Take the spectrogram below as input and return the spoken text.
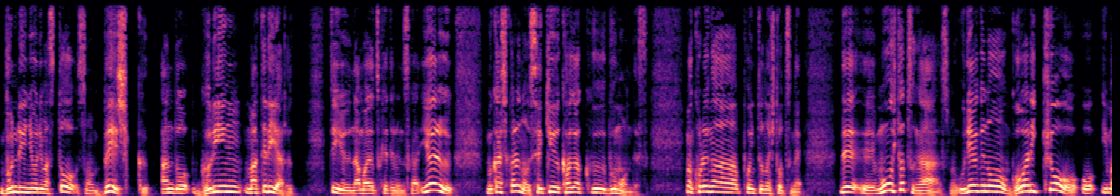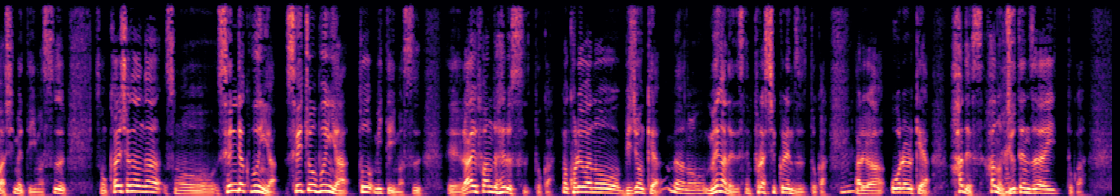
分類によりますと、そのベーシックグリーンマテリアル、っていう名前を付けてるんですが、いわゆる昔からの石油化学部門です。まあ、これがポイントの一つ目。で、えー、もう一つが、その売上の5割強を今占めています、その会社側が、その戦略分野、成長分野と見ています、えー、ライフヘルスとか、まあ、これはあの、ビジョンケア、あの、メガネですね、プラスチックレンズとか、うん、あるいはオーラルケア、歯です。歯の充填剤とか、はい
